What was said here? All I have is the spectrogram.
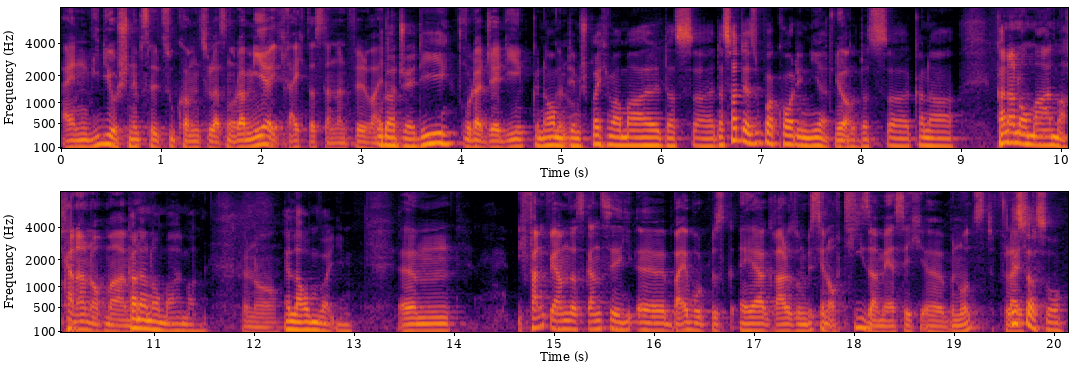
einen Videoschnipsel zukommen zu lassen. Oder mir, ich reiche das dann an Phil weiter. Oder JD. Oder JD. Genau, mit dem sprechen wir mal. Das, äh, das hat er super koordiniert. Ja. Also das äh, kann er, kann er normal machen. Kann er nochmal Kann er normal machen. Genau. Erlauben wir ihm. Ähm, ich fand, wir haben das ganze äh, Beiboot bisher gerade so ein bisschen auch teasermäßig äh, benutzt. Vielleicht Ist das so?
